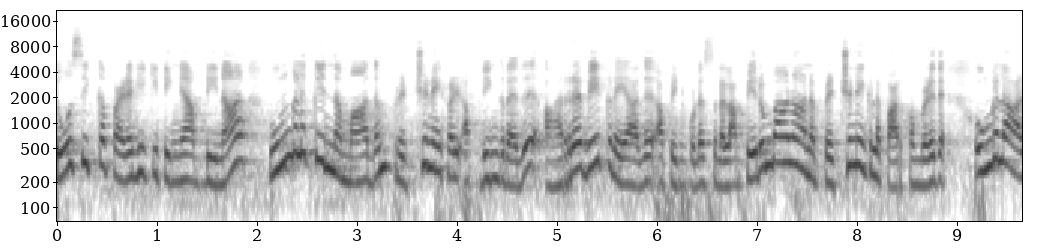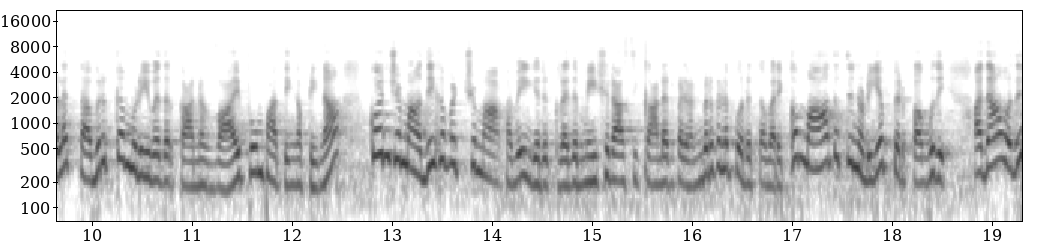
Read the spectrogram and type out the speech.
யோசிக்க பழகிக்கிட்டீங்க அப்படின்னா உங்களுக்கு இந்த மாதம் பிரச்சனைகள் அப்படிங்கிறது அறவே கிடையாது அப்படின்னு கூட சொல்லலாம். பெரும்பாலான பிரச்சனைகளை பார்க்கும் பொழுது உங்களால் தவிர்க்க முடிவதற்கான வாய்ப்பும் பார்த்தீங்க அப்படின்னா கொஞ்சம் அதிகபட்சமாகவே இருக்கிறது. மேஷராசிக்காரர்கள் நண்பர்களை பொறுத்த வரைக்கும் மாதத்தினுடைய பிற்பகுதி. அதாவது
